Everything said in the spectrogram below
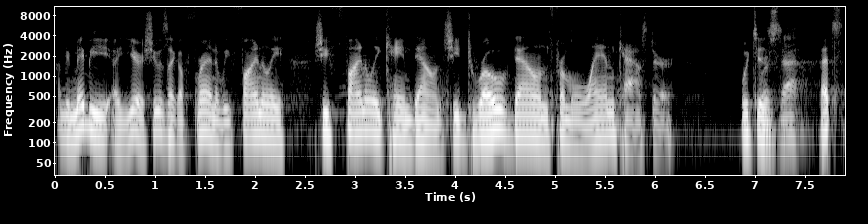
I mean, maybe a year. She was like a friend, and we finally she finally came down. She drove down from Lancaster, which is that? That's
